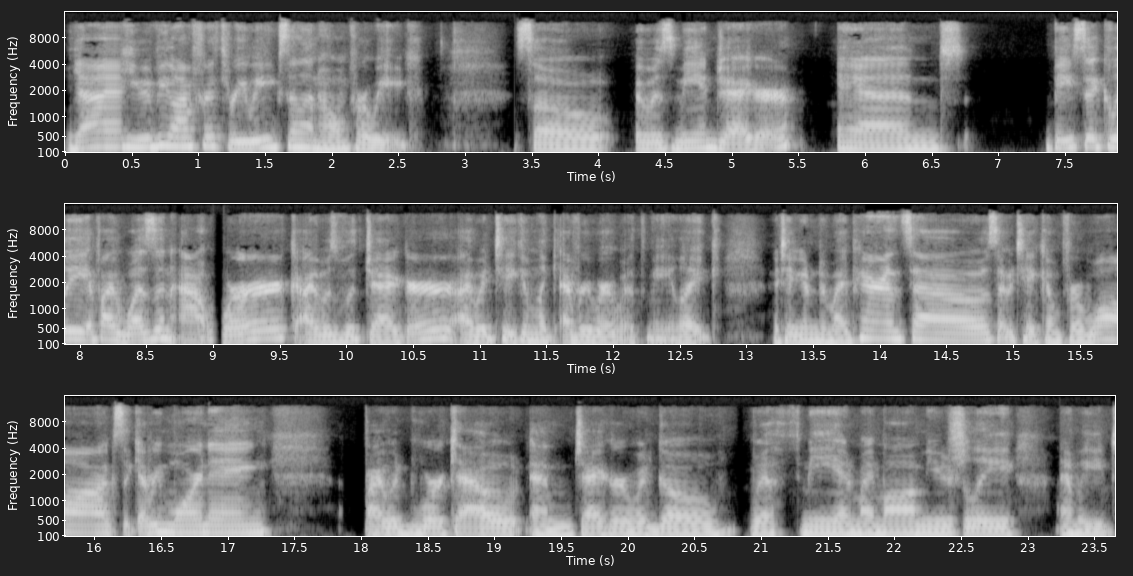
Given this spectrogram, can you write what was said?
Yeah, he would be gone for three weeks and then home for a week. So it was me and Jagger. And basically, if I wasn't at work, I was with Jagger. I would take him like everywhere with me. Like I take him to my parents' house. I would take him for walks like every morning. I would work out and Jagger would go with me and my mom usually, and we'd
